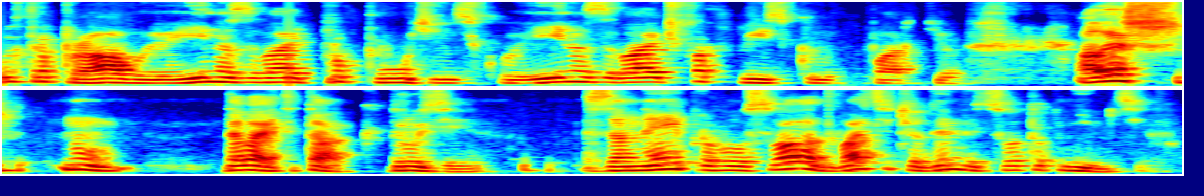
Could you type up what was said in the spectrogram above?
ультраправою, її називають пропутінською, її називають фашистською партією. Але ж, ну, давайте так, друзі, за неї проголосувало 21% німців.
